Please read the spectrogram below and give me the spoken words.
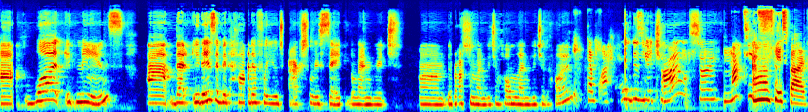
Uh, what it means uh, that it is a bit harder for you to actually say the language, um, the Russian language, your home language at home. How old is your child? Sorry. Oh, he's five.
